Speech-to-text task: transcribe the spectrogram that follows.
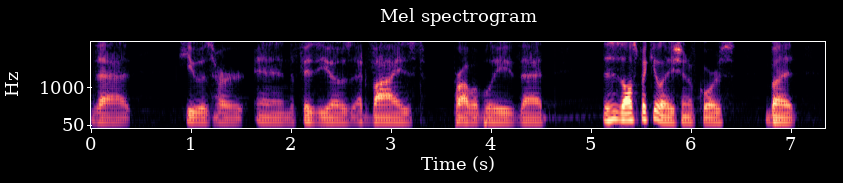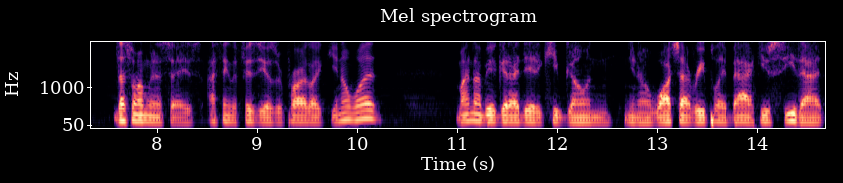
that he was hurt, and the physios advised probably that. This is all speculation, of course, but that's what I'm going to say. Is I think the physios were probably like, you know what, might not be a good idea to keep going. You know, watch that replay back. You see that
